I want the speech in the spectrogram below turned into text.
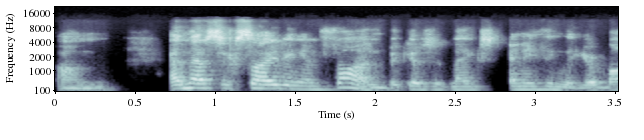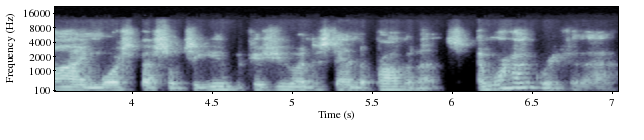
Um, and that's exciting and fun because it makes anything that you're buying more special to you because you understand the provenance and we're hungry for that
